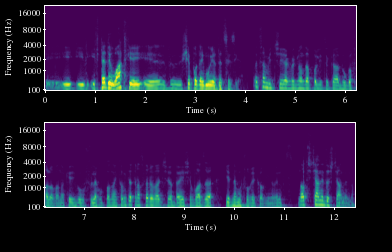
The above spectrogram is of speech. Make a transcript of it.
i, i, i wtedy łatwiej e, się podejmuje decyzję. Więc sam widzicie, jak wygląda polityka długofalowa. No, kiedyś był w Lechu Poznań komitet transferowy, a dzisiaj oddaje się władzę jednemu człowiekowi. No więc no, od ściany do ściany. No.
